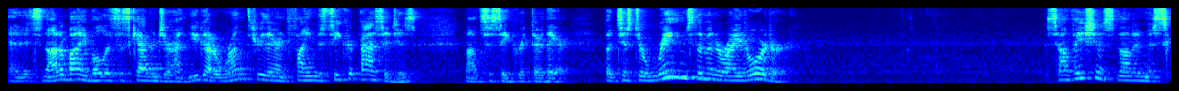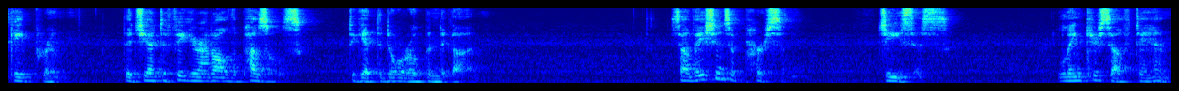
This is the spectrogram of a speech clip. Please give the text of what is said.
And it's not a Bible, it's a scavenger hunt. You got to run through there and find the secret passages. Not so secret, they're there. But just arrange them in the right order. Salvation is not an escape room that you have to figure out all the puzzles to get the door open to God. Salvation's a person, Jesus. Link yourself to him.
